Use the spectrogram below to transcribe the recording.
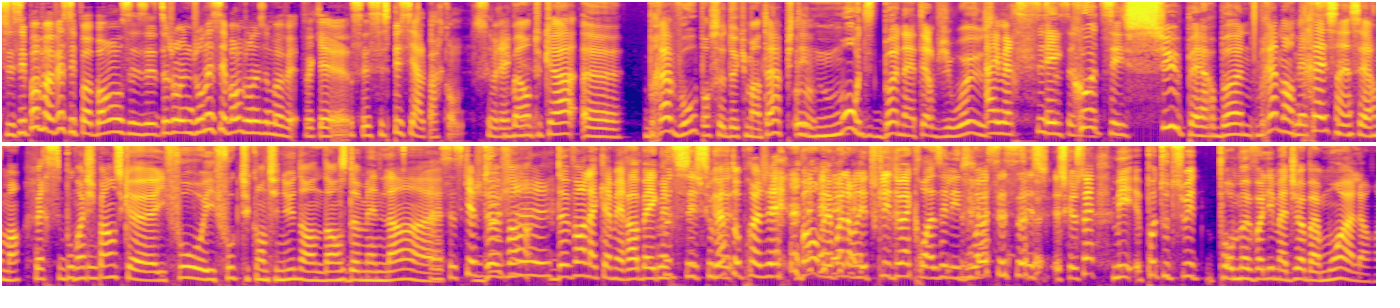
C'est pas mauvais, c'est pas bon. C'est toujours une journée c'est bon, une journée c'est mauvais. Fait que c'est spécial par contre. C'est vrai. Ben en tout cas, euh, bravo pour ce documentaire. Puis t'es mm. une maudite bonne intervieweuse. Hey, merci. Écoute, c'est super bonne. Vraiment, très sincèrement. Merci beaucoup. Moi, je pense qu'il faut, il faut que tu continues dans, dans ce domaine-là. Euh, c'est ce que je devant, veux, devant la caméra. Ben, écoute, c'est je ouverte au projet. bon, ben voilà, on est toutes les deux à croiser les doigts. c'est ça. C'est ce que je fais. Mais pas tout de suite pour me voler ma job à moi, là.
